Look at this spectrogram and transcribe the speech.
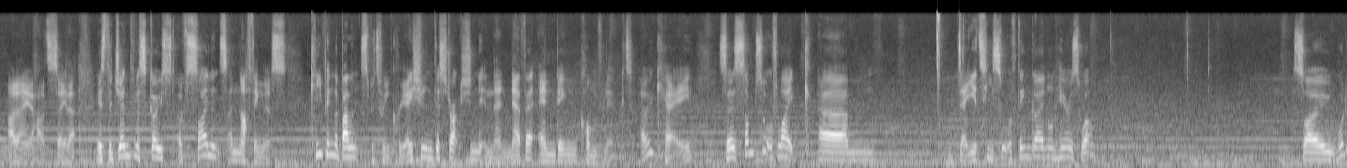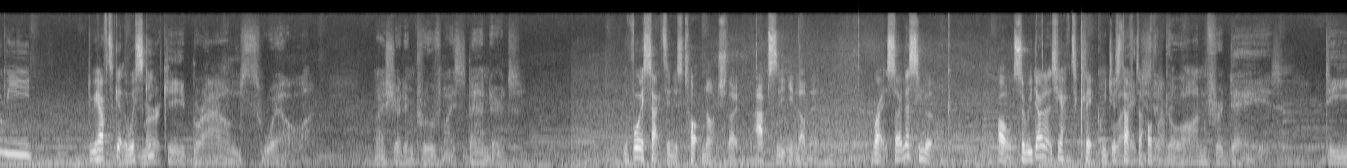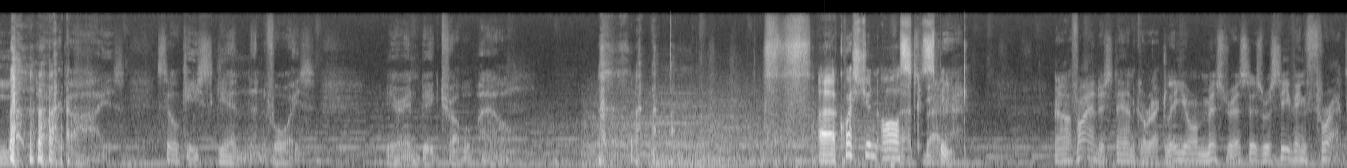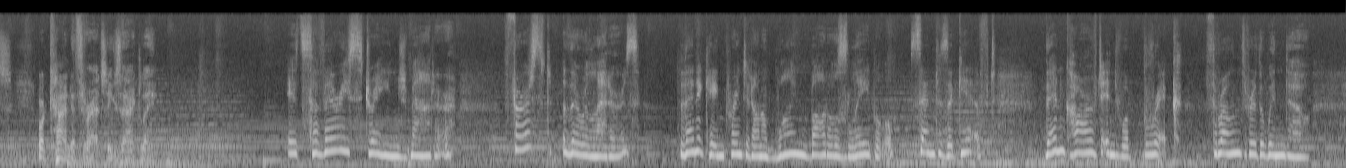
I don't know how to say that, is the gentlest ghost of silence and nothingness, keeping the balance between creation and destruction in their never ending conflict. Okay, so there's some sort of like um, deity sort of thing going on here as well. So, what do we. Do we have to get the whiskey? Murky brown swill. I should improve my standards. The voice acting is top notch though, absolutely love it. Right, so let's look. Oh, so we don't actually have to click, we just have to hover that on go on for days. Deep, dark eyes. Silky skin and voice. You're in big trouble, pal. Uh, question, asked, speak. Now, if I understand correctly, your mistress is receiving threats. What kind of threats exactly? It's a very strange matter. First, there were letters. Then it came printed on a wine bottle's label, sent as a gift. Then carved into a brick, thrown through the window.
